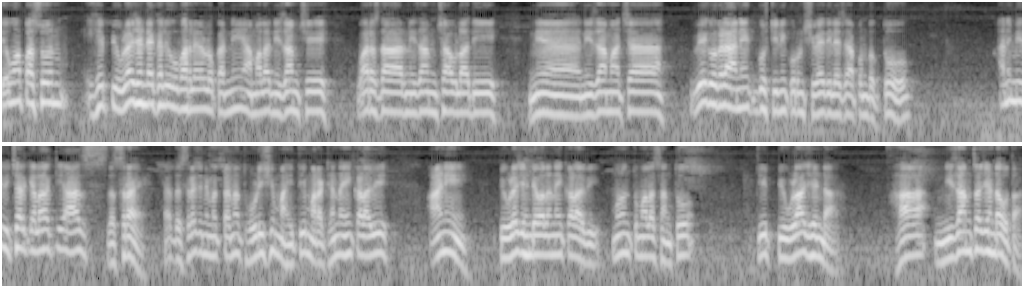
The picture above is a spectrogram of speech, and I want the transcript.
तेव्हापासून हे पिवळ्या झेंड्याखाली उभारलेल्या लोकांनी आम्हाला निजामचे वारसदार निजामच्या अवलादी नि- निजामाच्या वेगवेगळ्या अनेक गोष्टींनी करून शिव्या दिल्याच्या आपण बघतो. आणि मी विचार केला की आज दसरा आहे. या दसऱ्याच्या निमित्तानं थोडीशी माहिती मराठ्यांनाही कळावी आणि पिवळ्या झेंडेवाल्यांनाही कळावी म्हणून तुम्हाला सांगतो की पिवळा झेंडा हा निजामचा झेंडा होता.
